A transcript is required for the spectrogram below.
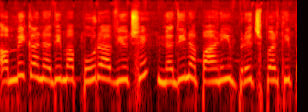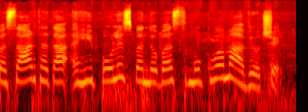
અંબિકા નદીમાં પૂર આવ્યું છે. નદીના પાણી બ્રિજ પરથી પસાર થતા અહીં પોલીસ બંદોબસ્ત મૂકવામાં આવ્યો છે.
